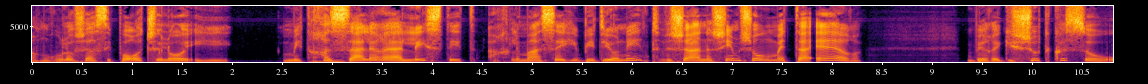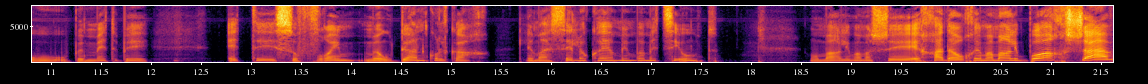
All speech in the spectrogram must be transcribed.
אמרו לו שהסיפורת שלו היא מתחזה לריאליסטית, אך למעשה היא בדיונית, ושהאנשים שהוא מתאר ברגישות כזו, הוא, הוא באמת בעת uh, סופרים מעודן כל כך, למעשה לא קיימים במציאות. הוא אמר לי ממש, אחד האורחים אמר לי, בוא עכשיו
